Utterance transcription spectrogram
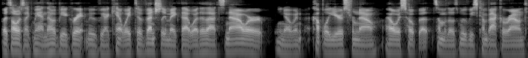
But it's always like, man, that would be a great movie. I can't wait to eventually make that, whether that's now or you know in a couple years from now. I always hope that some of those movies come back around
